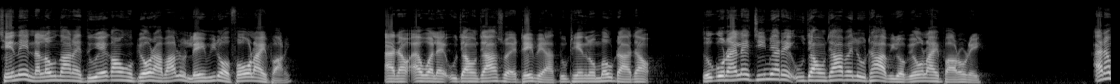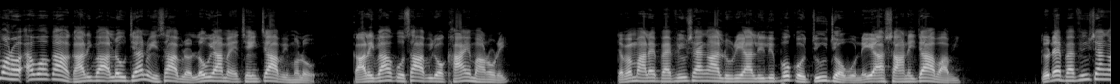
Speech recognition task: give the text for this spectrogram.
ချင်းသိနှလုံးသားနဲ့သူရဲကောင်းကိုပြောတာပါလို့လိန်ပြီးတော့ဖောလိုက်ပါတယ်။ အဲကြောင့်အဝေါ်လည်းဦးချောင်ကြားဆိုတဲ့အတိတ်ပဲကသူထင်တယ်လို့မဟုတ်တာကြောင့်သူကိုယ်တိုင်လည်းကြီးမြတ်တဲ့ဦးချောင်ကြားပဲလို့ထားပြီးတော့ပြောလိုက်ပါတော့တယ်။အဲနောက်မှာတော့အဝေါ်ကဂါလီဘာအလုတ်ကျန်းတွေစပြီးတော့လှုပ်ရမယ့်အချိန်ကြပြီမလို့ဂါလီဘာကိုစပြီးတော့ခိုင်းမှာတော့တယ်။ဒါပေမဲ့လည်းဘက်ဖျူးရှန်ကလူတွေကလီလီပုတ်ကိုကျူးကျော်ဖို့နေရာရှာနေကြပါပြီ။တို့နဲ့ဘက်ဖျူးရှန်က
